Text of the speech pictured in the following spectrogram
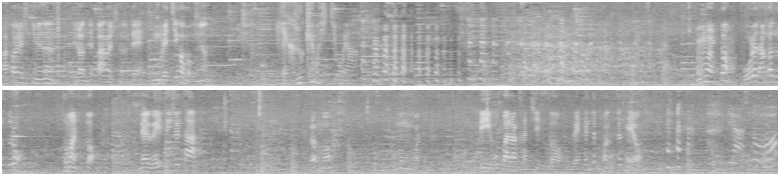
막걸리를 시키면은 이런 이제 빵을 주는데 국물에 찍어 먹으면 이게 그렇게 맛있지 뭐야. 너무 맛있어. 오래 담가줄수록 더 맛있어. 내 waiting 싫다. 그럼 뭐 못 먹는 것 같아. 우리 오빠랑 같이 있어. 왜 핸드폰 쓰세요? Tốt.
